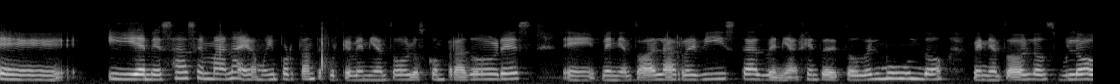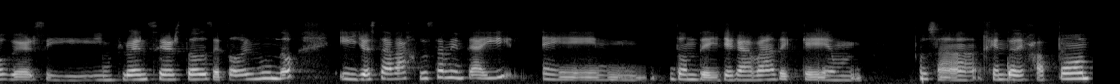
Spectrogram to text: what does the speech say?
eh, Y en esa semana era muy importante porque venían todos los compradores, eh, venían todas las revistas, venían gente de todo el mundo, venían todos los bloggers y influencers, todos de todo el mundo. Y yo estaba justamente ahí en donde llegaba de que, mm, o sea, gente de Japón,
